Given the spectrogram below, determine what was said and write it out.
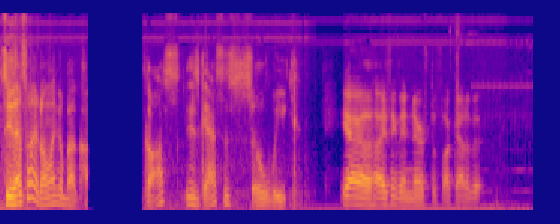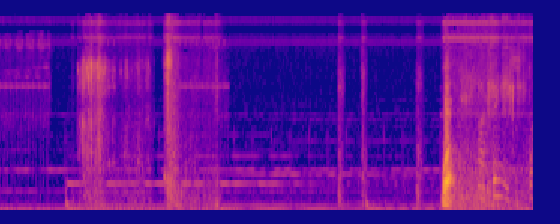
See, that's what I don't like about Goss. His gas is so weak. Yeah, I think they nerfed the fuck out of it. What? My thing is, my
